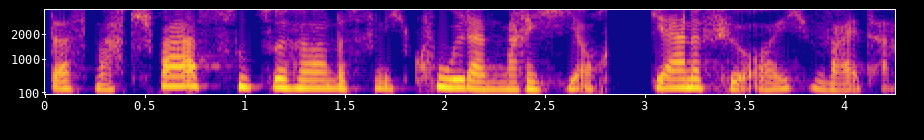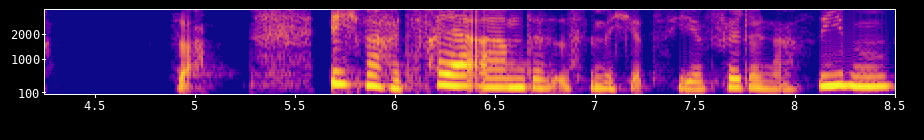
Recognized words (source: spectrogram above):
das macht Spaß zuzuhören, das finde ich cool, dann mache ich hier auch gerne für euch weiter. So, ich mache jetzt Feierabend. Das ist nämlich jetzt hier Viertel nach sieben.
